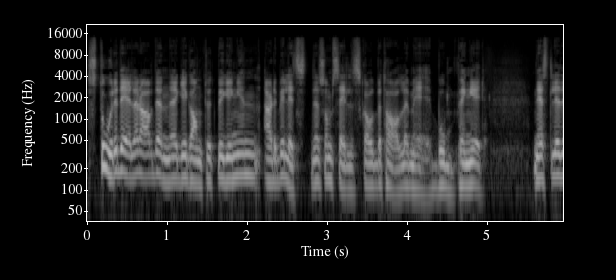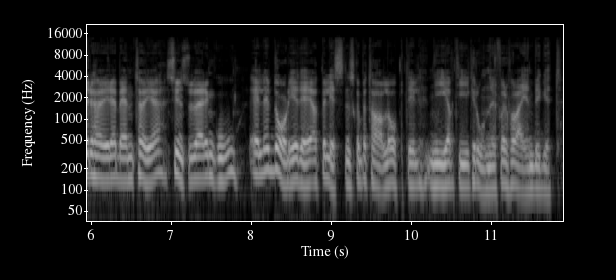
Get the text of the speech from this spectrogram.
Store deler av denne gigantutbyggingen er det bilistene som selv skal betale med bompenger. Nestleder i Høyre Bent Høie, synes du det er en god eller dårlig idé at bilistene skal betale opptil ni av ti kroner for å få veien bygget?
